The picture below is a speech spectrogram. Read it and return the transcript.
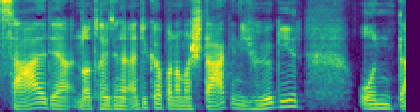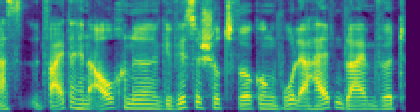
Zahl der neutralisierenden Antikörper nochmal stark in die Höhe geht und dass weiterhin auch eine gewisse Schutzwirkung wohl erhalten bleiben wird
